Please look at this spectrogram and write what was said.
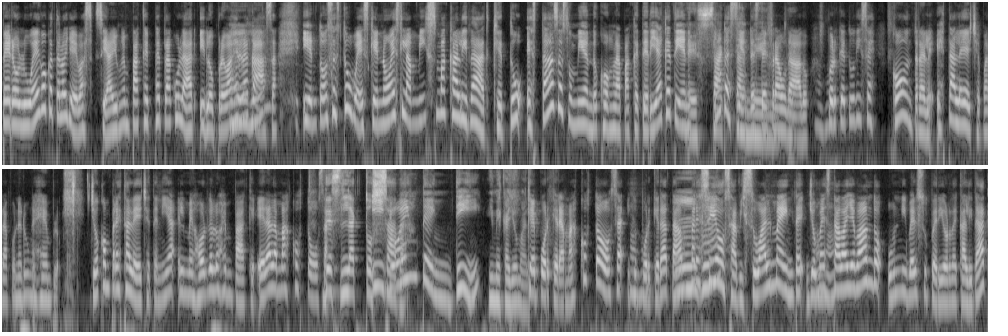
Pero luego que te lo llevas, si hay un empaque espectacular y lo pruebas en la casa, y entonces tú ves que no es la misma calidad que tú estás asumiendo con la paquetería que tienes, tú te sientes defraudado, porque tú dices, contrale, esta leche, para poner un ejemplo, yo compré esta leche, tenía el mejor de los empaques, era la más costosa. Deslactosada. Y yo entendí. Y me cayó mal. Que porque era más costosa y que porque era tan preciosa visualmente, yo me estaba llevando un nivel superior de calidad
